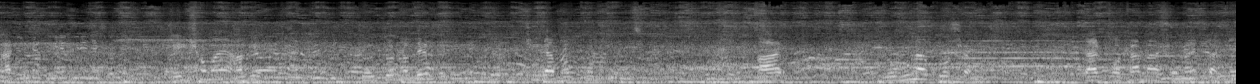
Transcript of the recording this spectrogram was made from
ঘাটে, এই সময় আগে চৈতন্যদেব চিরা ভক্ষণ করেছে আর রঘুনাথ গোস্বামী তার কথা না শোনায় তাকে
